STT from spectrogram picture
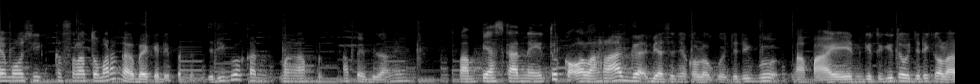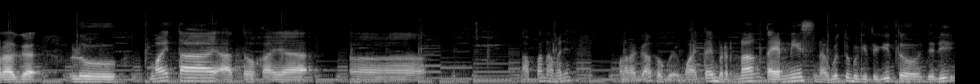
emosi kesel atau marah nggak baik ya dipendem jadi gue akan mengambil apa ya bilangnya lampiaskannya itu ke olahraga biasanya kalau gue jadi gue ngapain gitu-gitu. Jadi ke olahraga lu muay thai atau kayak eh, apa namanya olahraga apa gue? Muay thai berenang tenis. Nah gue tuh begitu gitu jadi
